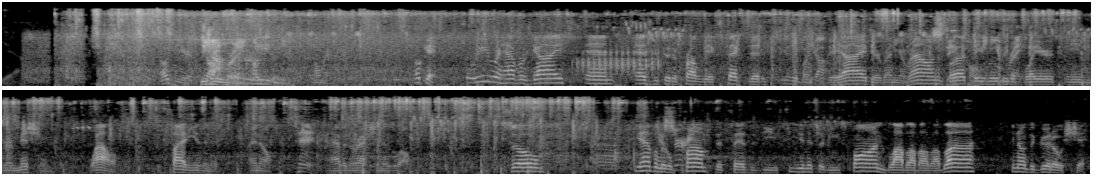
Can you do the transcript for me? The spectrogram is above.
Yeah. Oh dear. Oh, okay, so here we have our guys, and as you could have probably expected, it's a bunch of AI, they're running around, but they will be the players in your mission. Wow. Exciting, isn't it? I know. I have an erection as well. So, you have a little prompt that says the DAC units are being spawned, blah blah blah blah blah. You know, the good old shit.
